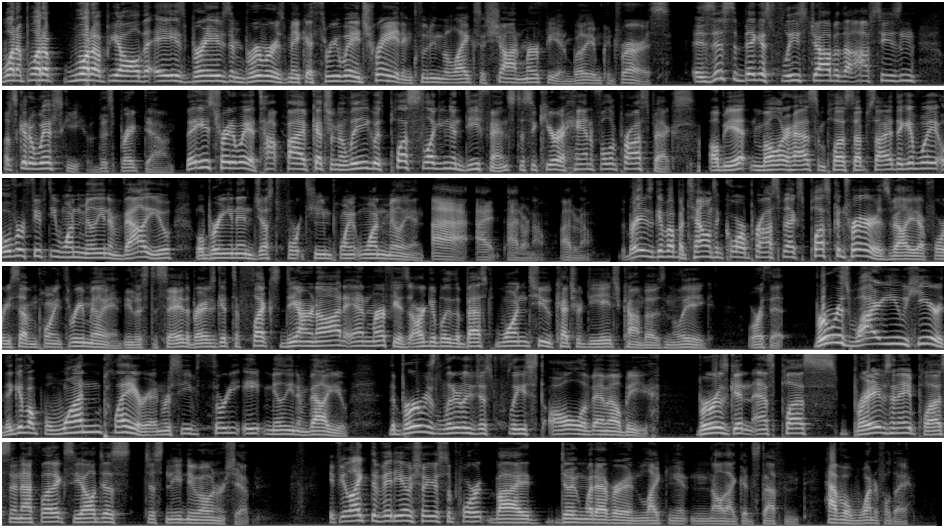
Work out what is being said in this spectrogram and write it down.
What up, what up, what up, y'all? The A's, Braves, and Brewers make a three way trade, including the likes of Sean Murphy and William Contreras. Is this the biggest fleece job of the offseason? Let's get a Whiffski of this breakdown. The A's trade away a top five catcher in the league with plus slugging and defense to secure a handful of prospects. Albeit Muller has some plus upside, they give away over 51 million in value while bringing in just 14.1 million. Ah, I, I don't know. I don't know. The Braves give up a talented core of prospects plus Contreras, valued at 47.3 million. Needless to say, the Braves get to flex D'Arnaud and Murphy as arguably the best 1-2 catcher DH combos in the league. Worth it. Brewers, why are you here? They give up one player and receive 38 million in value. The Brewers literally just fleeced all of MLB. Brewers get an S plus, Braves an A plus, and Athletics, y'all just just need new ownership. If you like the video, show your support by doing whatever and liking it and all that good stuff. And have a wonderful day.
